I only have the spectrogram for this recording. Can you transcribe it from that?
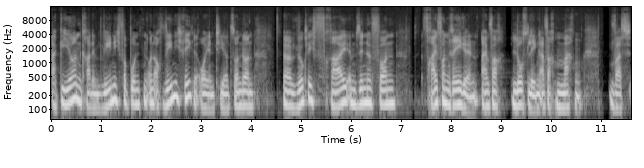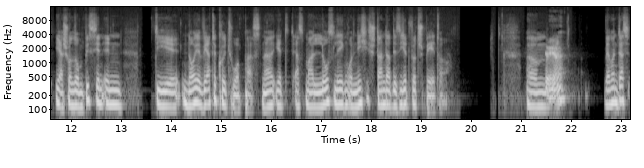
agieren, gerade wenig verbunden und auch wenig regelorientiert, sondern äh, wirklich frei im Sinne von frei von Regeln, einfach loslegen, einfach machen, was ja schon so ein bisschen in die neue Wertekultur passt. Ne? Jetzt erstmal loslegen und nicht standardisiert wird später. Ähm, ja. Wenn man das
